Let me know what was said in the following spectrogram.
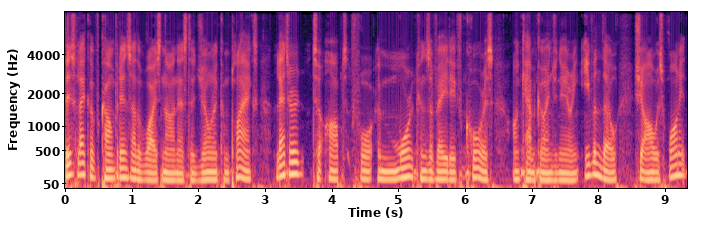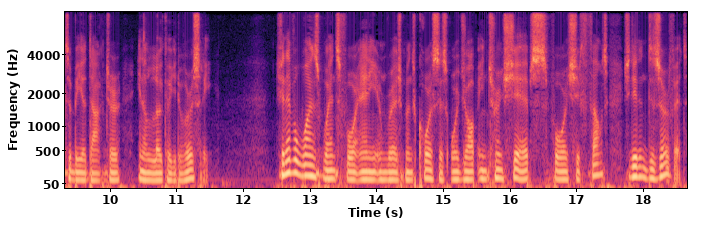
This lack of confidence, otherwise known as the Jonah complex, led her to opt for a more conservative course on chemical engineering, even though she always wanted to be a doctor in a local university. She never once went for any enrichment courses or job internships, for she felt she didn't deserve it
